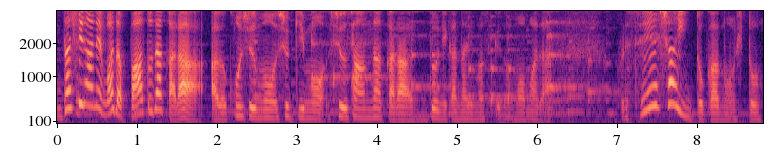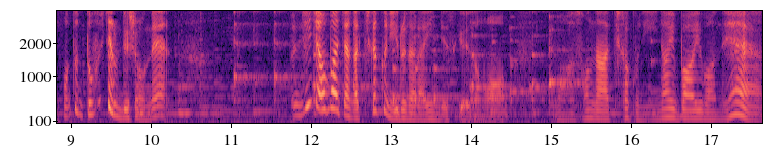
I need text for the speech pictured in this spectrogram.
私がね、まだパートだから、あの、今週も出勤も週3だからどうにかなりますけども、まだ。これ正社員とかの人、本当どうしてるんでしょうね。じいちゃんおばあちゃんが近くにいるならいいんですけれども、まあそんな近くにいない場合はね、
